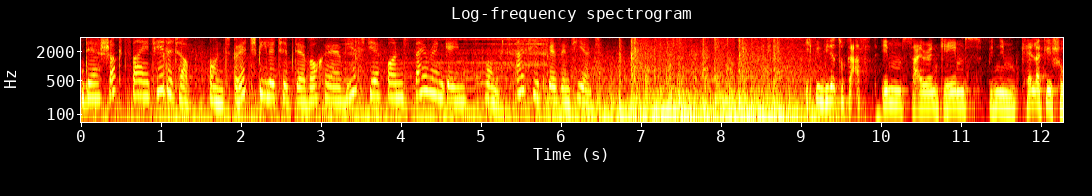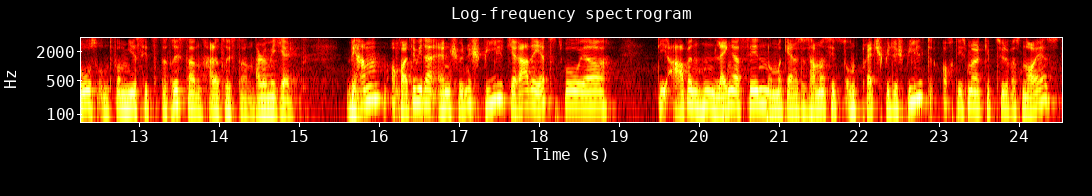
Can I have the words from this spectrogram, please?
Der Shock 2 Tabletop und Brettspieletipp der Woche wird dir von sirengames.at präsentiert. Ich bin wieder zu Gast im Siren Games, bin im Kellergeschoss und vor mir sitzt der Tristan. Hallo Tristan. Hallo Michael. Wir haben auch heute wieder ein schönes Spiel, gerade jetzt, wo ja die Abenden länger sind und man gerne zusammensitzt und Brettspiele spielt. Auch diesmal gibt es wieder was Neues.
